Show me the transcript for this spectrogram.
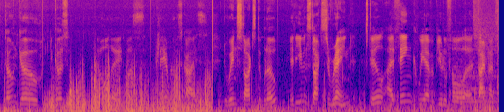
Don't go because the whole day it was clear blue skies. The wind starts to blow, it even starts to rain. Still, I think we have a beautiful uh, time lapse.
